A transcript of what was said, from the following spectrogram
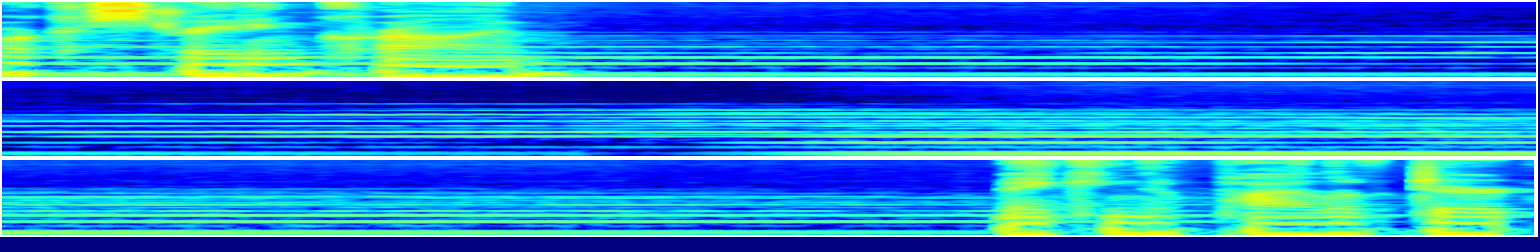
orchestrating crime. Making a pile of dirt.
